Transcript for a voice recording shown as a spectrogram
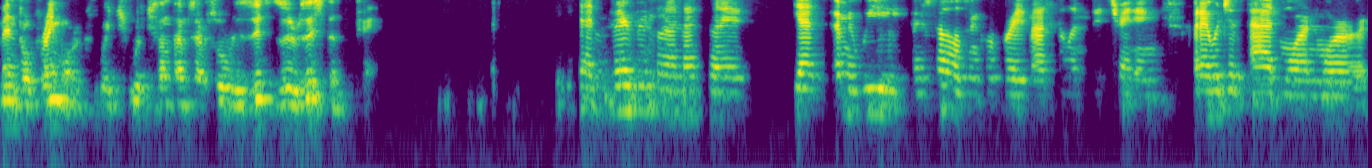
mental frameworks, which, which sometimes are so resist, resistant to change. Said very briefly on masculinities. Yes, I mean, we ourselves incorporate masculinities training, but I would just add more and more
